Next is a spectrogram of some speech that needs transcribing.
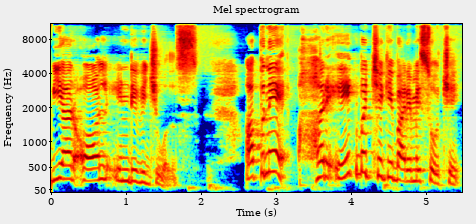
वी आर ऑल इंडिविजुअल्स अपने हर एक बच्चे के बारे में सोचे।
